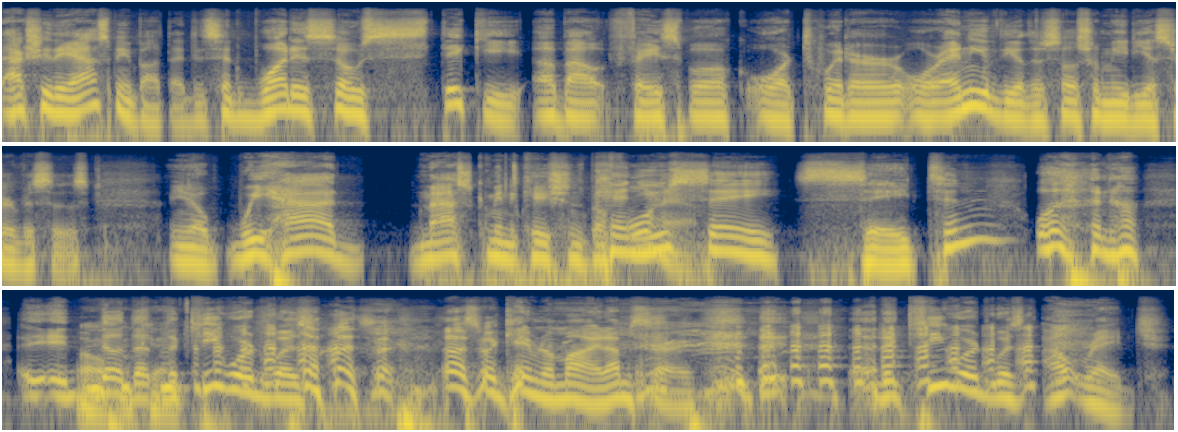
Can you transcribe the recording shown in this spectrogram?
actually, they asked me about that. They said, "What is so sticky about Facebook or Twitter or any of the other social media services?" You know, we had mass communications Can you say Satan? Well, no, it, no. The, okay. the key word was That's what came to mind. I'm sorry. the key word was outrage.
